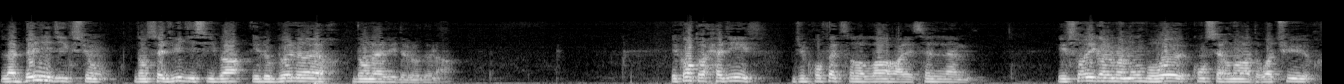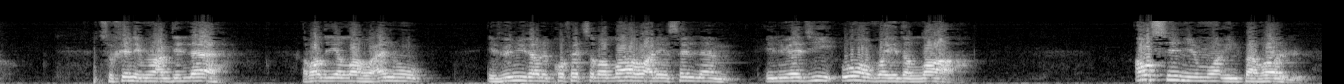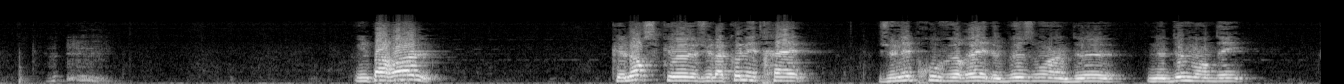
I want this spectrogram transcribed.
la bénédiction dans cette vie d'ici-bas et le bonheur dans la vie de l'au-delà. Et quant au hadith du prophète sallallahu alayhi wa sallam, ils sont également nombreux concernant la droiture. Sufyan ibn Abdullah, radiyallahu anhu, est venu vers le prophète sallallahu alayhi wa sallam et lui a dit, ô envoyé d'Allah, enseigne-moi une parole. Une parole que lorsque je la connaîtrai, je n'éprouverai le besoin de ne demander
